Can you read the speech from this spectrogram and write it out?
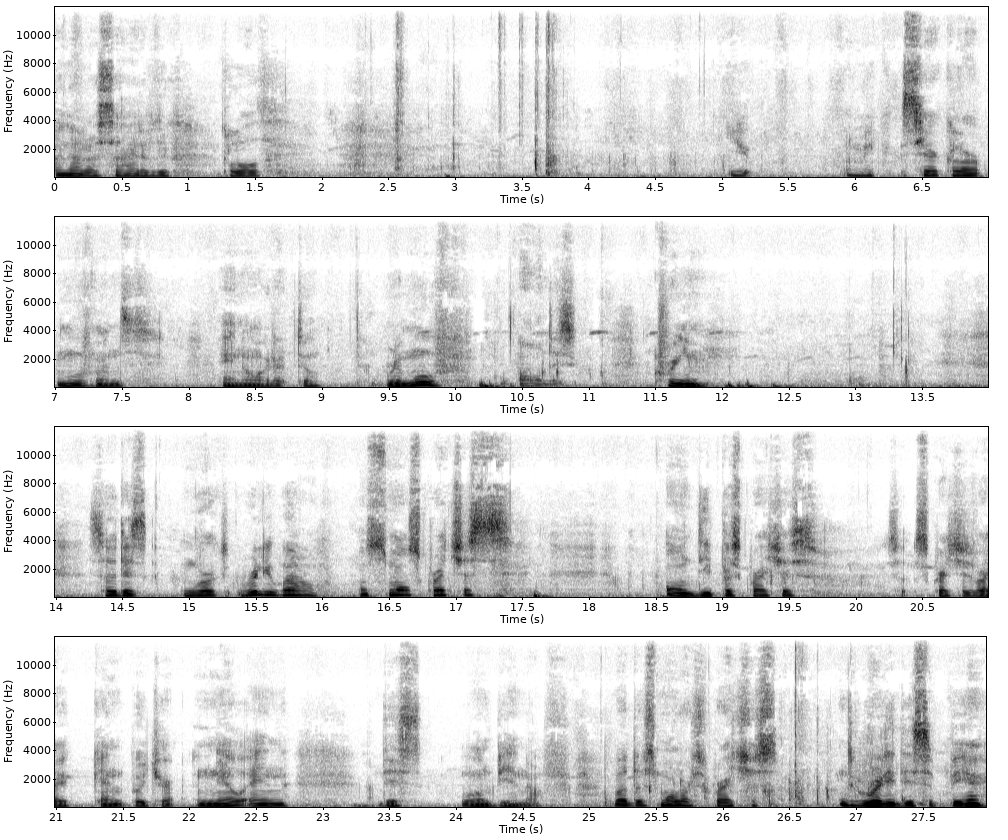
another side of the cloth you make circular movements in order to remove all this cream so this works really well on small scratches on deeper scratches. So scratches where you can put your nail in this won't be enough. But the smaller scratches really disappear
